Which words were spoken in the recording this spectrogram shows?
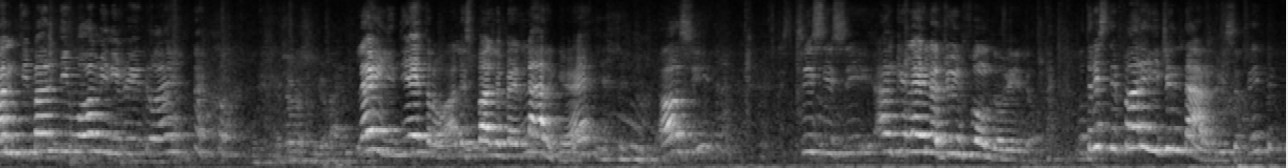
Quanti baldi uomini vedo, eh? Lei lì dietro ha le spalle ben larghe, eh? Oh, sì? Sì, sì, sì. Anche lei laggiù in fondo, vedo. Potreste fare i gendarmi, sapete?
